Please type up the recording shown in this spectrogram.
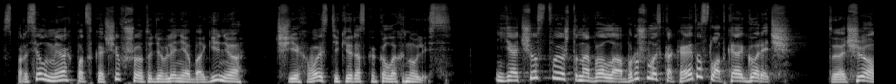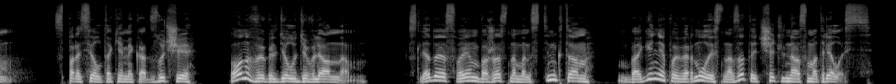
Спросил мях, подскочившую от удивления богиню, чьи хвостики резко колыхнулись. «Я чувствую, что на Белла обрушилась какая-то сладкая горечь». «Ты о чем? Спросил Такими Кадзучи. Он выглядел удивленным. Следуя своим божественным инстинктам, богиня повернулась назад и тщательно осмотрелась.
